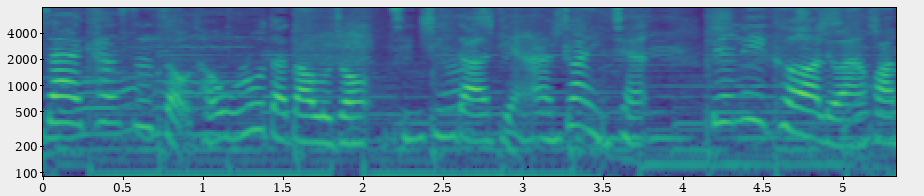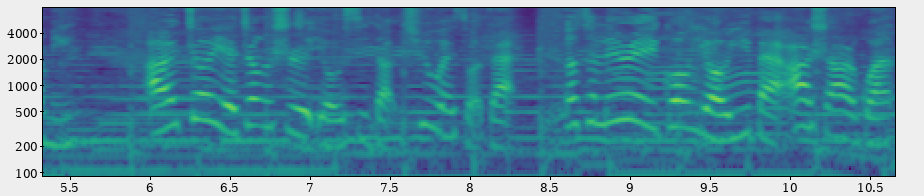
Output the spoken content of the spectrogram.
在看似走投无路的道路中，轻轻地点按转一圈，便立刻柳暗花明。而这也正是游戏的趣味所在。Dotlery 共有一百二十二关，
